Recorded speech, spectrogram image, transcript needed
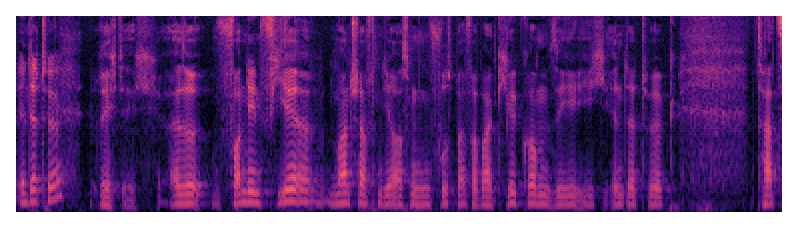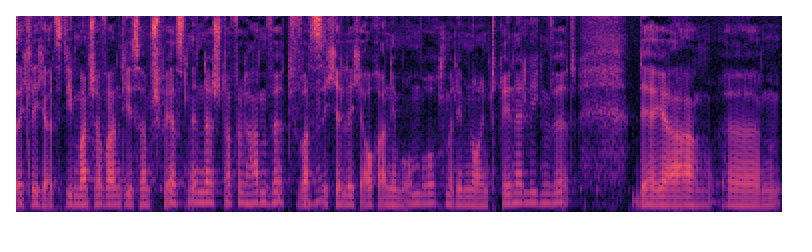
Intertürk. Richtig. Also von den vier Mannschaften, die aus dem Fußballverband Kiel kommen, sehe ich Intertürk tatsächlich als die Mannschaft an, die es am schwersten in der Staffel haben wird, was sicherlich auch an dem Umbruch mit dem neuen Trainer liegen wird, der ja, ähm,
